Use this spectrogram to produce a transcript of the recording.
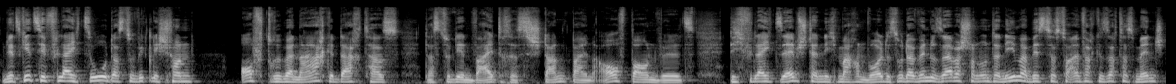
Und jetzt geht es dir vielleicht so, dass du wirklich schon oft drüber nachgedacht hast, dass du dir ein weiteres Standbein aufbauen willst, dich vielleicht selbstständig machen wolltest oder wenn du selber schon Unternehmer bist, dass du einfach gesagt hast, Mensch,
